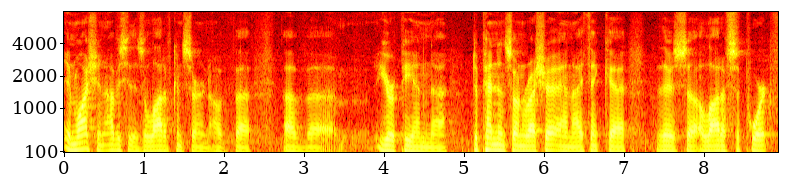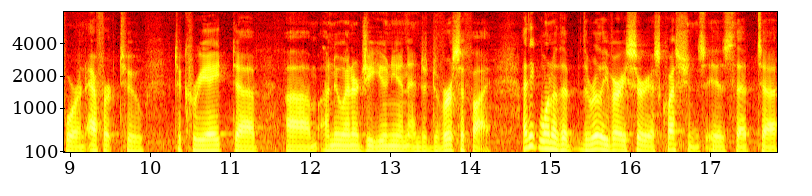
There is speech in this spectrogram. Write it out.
in Washington, obviously, there's a lot of concern of, uh, of uh, European uh, dependence on Russia, and I think uh, there's a lot of support for an effort to, to create uh, um, a new energy union and to diversify. I think one of the, the really very serious questions is that uh,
